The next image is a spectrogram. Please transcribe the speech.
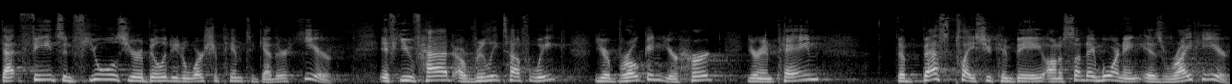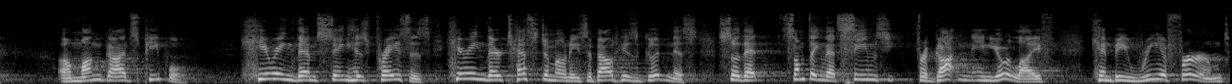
that feeds and fuels your ability to worship Him together here. If you've had a really tough week, you're broken, you're hurt, you're in pain, the best place you can be on a Sunday morning is right here among God's people, hearing them sing his praises, hearing their testimonies about his goodness, so that something that seems forgotten in your life can be reaffirmed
